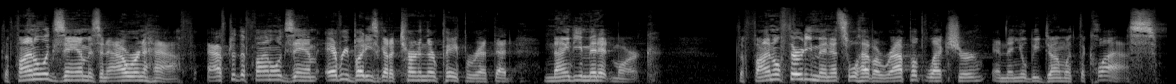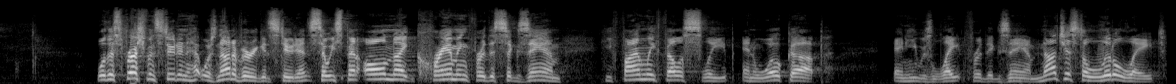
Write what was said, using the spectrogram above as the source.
the final exam is an hour and a half. After the final exam, everybody's got to turn in their paper at that 90 minute mark. The final 30 minutes, we'll have a wrap up lecture, and then you'll be done with the class. Well, this freshman student was not a very good student, so he spent all night cramming for this exam. He finally fell asleep and woke up, and he was late for the exam. Not just a little late,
